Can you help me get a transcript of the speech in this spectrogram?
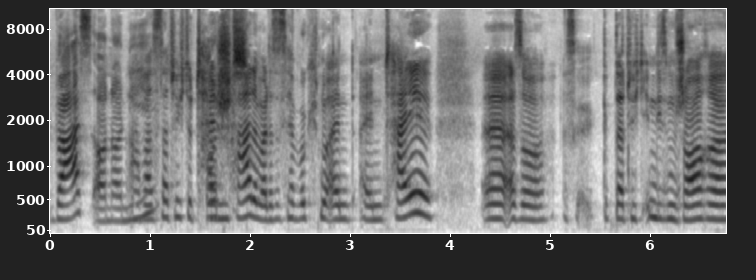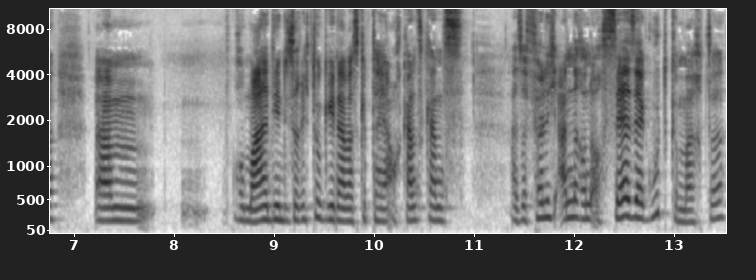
War es auch noch nie. Aber es ist natürlich total Und- schade, weil das ist ja wirklich nur ein, ein Teil. Äh, also es gibt natürlich in diesem Genre ähm, Romane, die in diese Richtung gehen, aber es gibt da ja auch ganz, ganz, also völlig andere und auch sehr, sehr gut gemachte.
